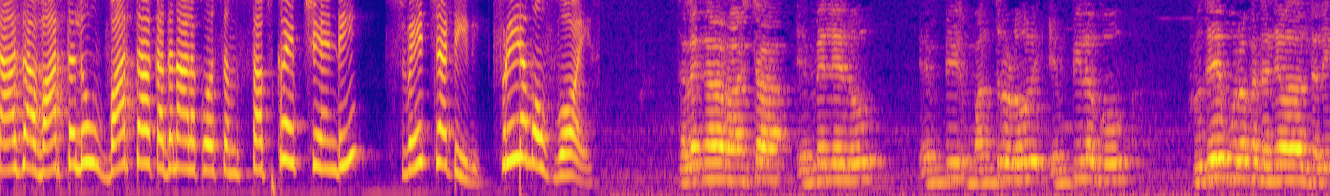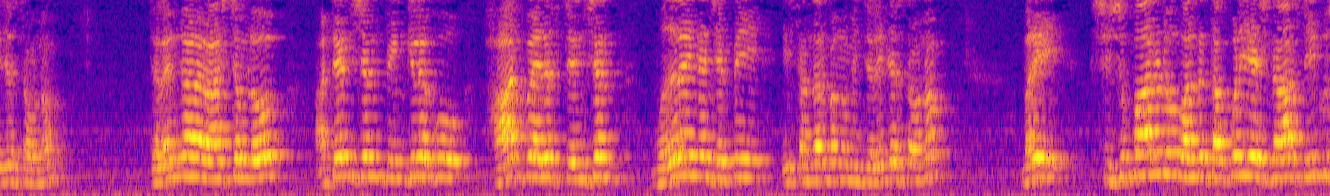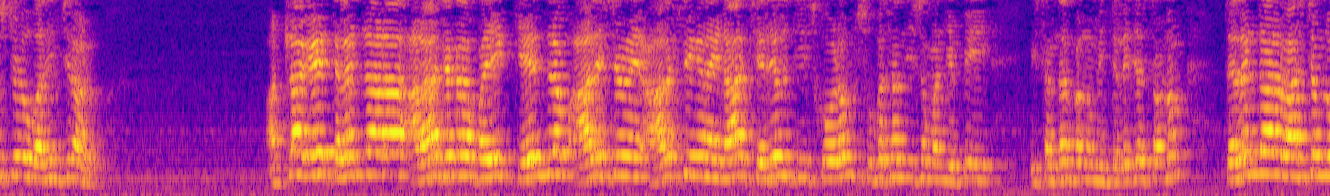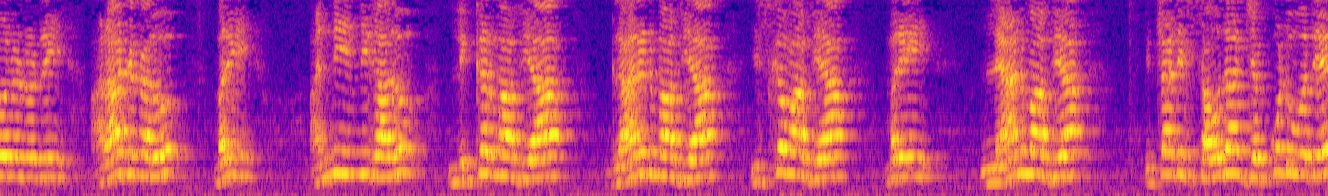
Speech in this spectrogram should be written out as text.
తాజా వార్తలు వార్తా కథనాల కోసం సబ్స్క్రైబ్ చేయండి. Swecha TV freedom of voice. Telangana రాష్ట్ర ఎమ్మెల్యేలు ఎంపీ మంత్రులు ఎంపీలకు హృదయపూర్వక ధన్యవాదాలు తెలియజేస్తా ఉన్నాం. తెలంగాణ రాష్ట్రంలో అటెన్షన్ పింకిలకు హార్ట్ వైరస్ టెన్షన్ మొదలైందని చెప్పి ఈ సందర్భంగా మేము తెలియజేస్తా ఉన్నాం. మరి శిశుపాలుడు వంద తప్పులు చేసిన శ్రీకృష్ణుడు వధించినాడు. అట్లాగే తెలంగాణ అరాచకలపై కేంద్రం ఆలస్యమైన ఆలస్యంగానైనా చర్యలు తీసుకోవడం శుభ సందేశం అని చెప్పి ఈ సందర్భంగా మేము తెలియజేస్తా ఉన్నాం. తెలంగాణ రాష్ట్రంలో ఉన్నటువంటి అరాచకాలు మరి అన్ని ఇన్ని కాదు లిక్కర్ మాఫియా గ్రానైట్ మాఫియా ఇసుక మాఫియా మరి ల్యాండ్ మాఫియా ఇట్లాంటి సౌదాన్ని చెప్పుకుంటూ పోతే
